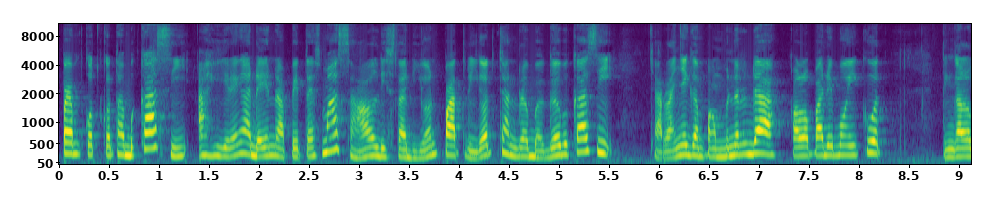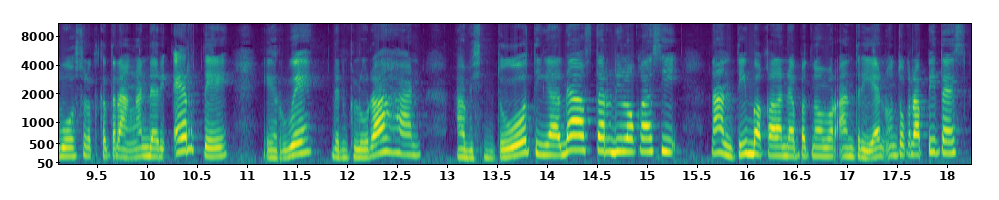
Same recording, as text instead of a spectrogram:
Pemkot Kota Bekasi akhirnya ngadain rapid test massal di Stadion Patriot Chandrabaga Bekasi. Caranya gampang bener dah kalau pada mau ikut. Tinggal bawa surat keterangan dari RT, RW, dan kelurahan. Habis itu tinggal daftar di lokasi. Nanti bakalan dapat nomor antrian untuk rapid test.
